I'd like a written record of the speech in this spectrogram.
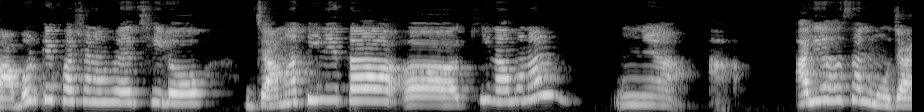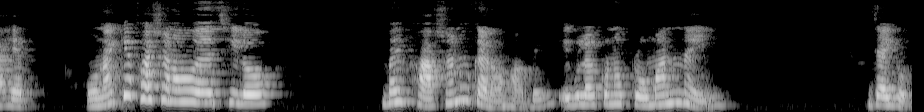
বাবরকে ফাঁসানো হয়েছিল, জামাতি নেতা কি নাম ওনার? আলিয়া হাসান মুজাহেদ, ওনাকে ফাঁসানো হয়েছিল। ভাই, ফাঁসানো কেন হবে? এগুলার কোনো প্রমাণ নাই। যাই হোক,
